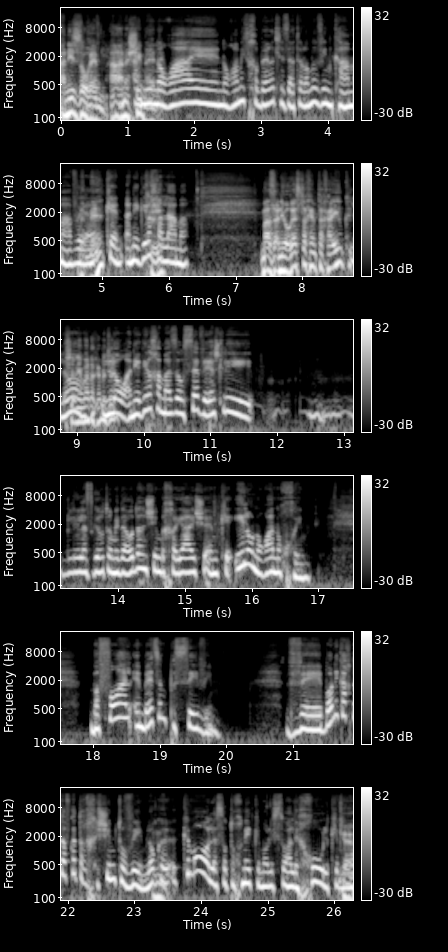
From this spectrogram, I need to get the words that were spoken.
אני זורם, האנשים אני האלה. נורא, אה, נורא מתחברת לזה, אתה לא מבין כמה. ו- באמת? כן, אני אגיד לך כי? למה. מה, אז אני הורס לכם את החיים לא, כשאני אומר לכם את זה? לא, אני אגיד לך מה זה עושה, ויש לי, בלי להסגיר יותר מדי, עוד אנשים בחיי שהם כאילו נורא נוחים. בפועל הם בעצם פסיביים. ובואו ניקח דווקא תרחישים טובים, לא כ- כמו לעשות תוכנית, כמו לנסוע לחו"ל, כמו... כן.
